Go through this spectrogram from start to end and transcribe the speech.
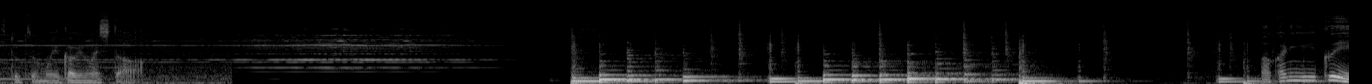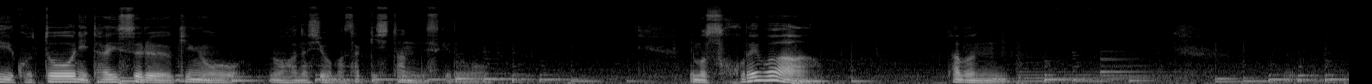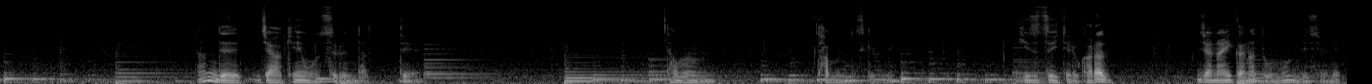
一つ思い浮かびました。かりにくいことに対する嫌悪の話を、まあ、さっきしたんですけどでもそれは多分なんでじゃあ嫌悪するんだって多分多分ですけどね。傷ついてるからじゃないかなと思うんですよね。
